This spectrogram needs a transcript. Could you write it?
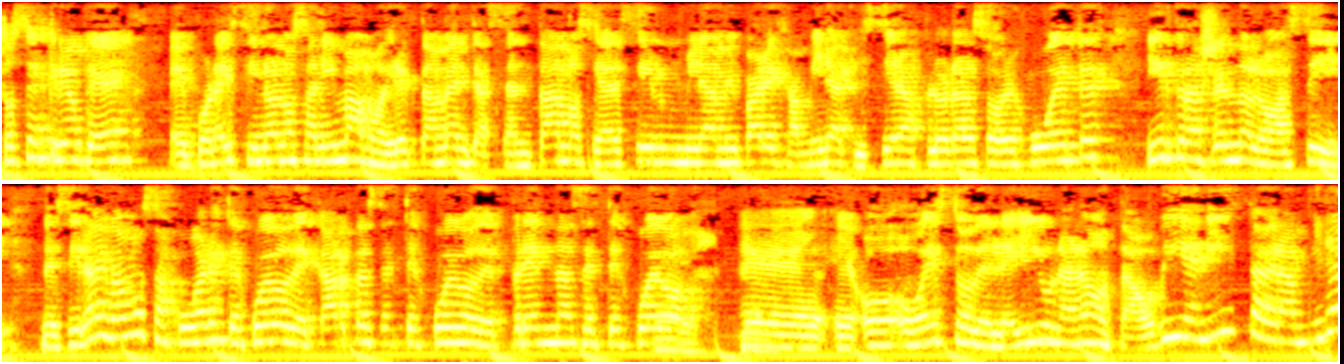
Entonces creo que eh, por ahí si no nos animamos directamente a sentarnos y a decir, mira a mi pareja, mira, quisiera explorar sobre juguetes, ir trayéndolo así, decir, ay, vamos a jugar este juego de cartas, este juego de prendas, este juego, eh, eh, o, esto de leí una nota, o vi en Instagram, mira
